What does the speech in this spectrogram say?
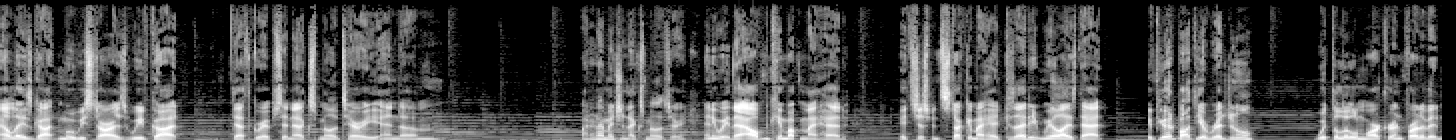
LA's got movie stars. We've got Death Grips and ex-military and um why did I mention ex-military? Anyway, that album came up in my head. It's just been stuck in my head because I didn't realize that if you had bought the original with the little marker in front of it,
